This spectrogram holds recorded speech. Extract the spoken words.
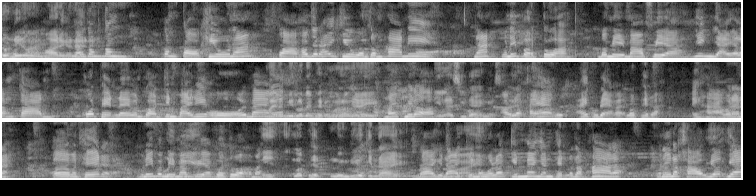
รุ่นนี้ต้องสัมภาษณ์ด้วยกันแล้วแน่ต้องต้องต้องต่อคิวนะ กว่าเขาจะได้คิวผมสัมภาษณ์นี่นะ วันนี้เปิดตัวบะหมี่มาเฟีย ยิ่งใหญ่อลังการ โคตรเผ็ดเลยวันก่อนกินไปนี่โอ้โหแม่งไม่มันมีรถไม่เผ็ดออกมาแล้วไง ไม่มีแล้วเหรอนี่ละสีแดงไงสีเอาแดแล้วงใครให้กูให้กูแดกอะรสเผ็ดวะไอห่าวันนั้นอะเออมันเทสอะวันนี้บะหมี่มาเฟียเปิดตัวเอามานี่รสเผ็ดหนึ่งที่ก็กินได้ได้กินได้สบายกินมาหมดแล้วกินแม่งยันเผ็ดระดับห้าแล้ววันนี้นักข่าวเยอะแยะ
